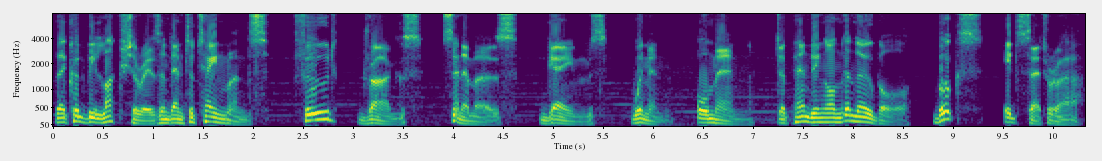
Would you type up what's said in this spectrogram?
there could be luxuries and entertainments, food, drugs, cinemas, games, women, or men, depending on the noble, books, etc.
